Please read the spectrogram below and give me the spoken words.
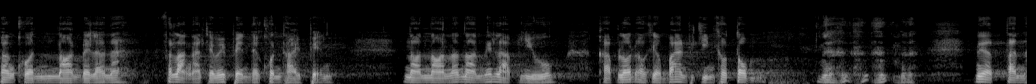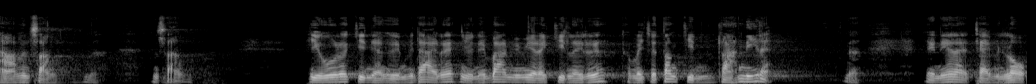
บางคนนอนไปแล้วนะฝรั่งอาจจะไม่เป็นแต่คนไทยเป็น นอนนอนแล้วนอนไม่หลับหิว ขับรถออกจากบ้านไปกินข้าวต้มเนี่ยตันหามันสั่งมันสั่งหิวแล้วกินอย่างอื่นไม่ได้เลยอยู่ในบ้านไม่มีอะไรกินเลยหรือทำไมจะต้องกินร้านนี้แหละนะอย่างนี้แหละใจมันโลภ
